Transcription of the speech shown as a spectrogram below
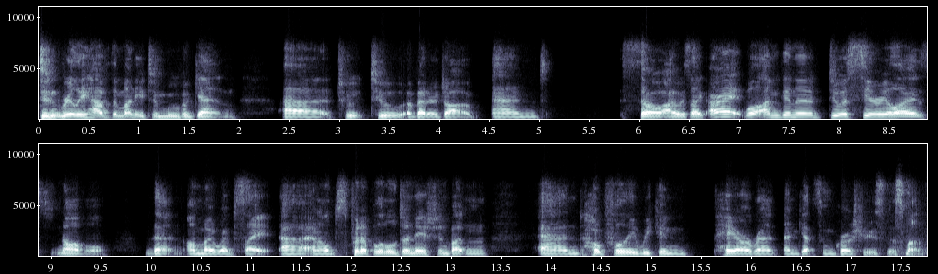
didn't really have the money to move again uh, to to a better job, and so I was like, all right, well, I'm gonna do a serialized novel then on my website, uh, and I'll just put up a little donation button, and hopefully we can pay our rent and get some groceries this month.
